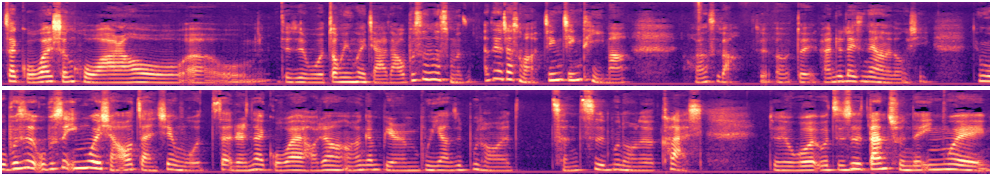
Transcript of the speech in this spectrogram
在国外生活啊，然后呃，就是我中英会夹杂，我不是那什么，啊，那个叫什么晶晶体吗？好像是吧，就呃对，反正就类似那样的东西。我不是我不是因为想要展现我在人在国外好像好像跟别人不一样，是不同的层次、不同的 class。就是我我只是单纯的因为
